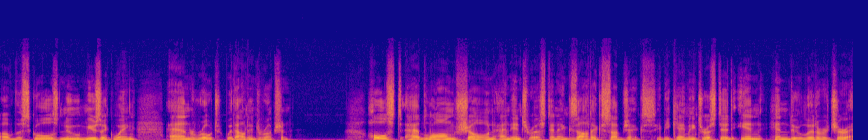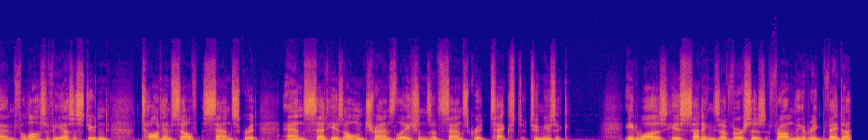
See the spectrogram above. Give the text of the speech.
of the school's new music wing and wrote without interruption. Holst had long shown an interest in exotic subjects. He became interested in Hindu literature and philosophy as a student, taught himself Sanskrit, and set his own translations of Sanskrit text to music. It was his settings of verses from the Rig Veda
